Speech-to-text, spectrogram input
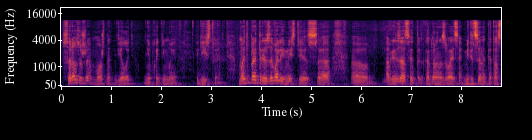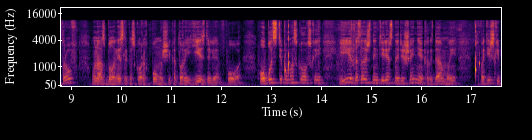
сразу же можно делать необходимые действия. Мы этот проект реализовали вместе с э, организацией, которая называется «Медицина катастроф». У нас было несколько скорых помощи, которые ездили по области, по Московской. И достаточно интересное решение, когда мы фактически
